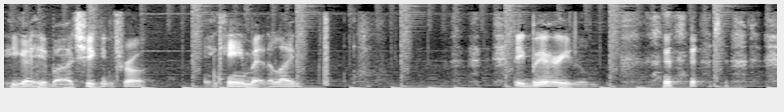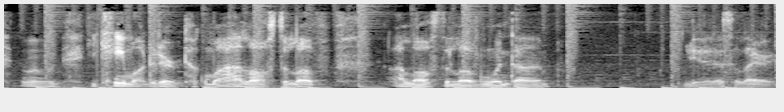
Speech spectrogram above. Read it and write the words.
he got hit by a chicken truck and came back to life. they buried him. he came out the dirt talking about I lost the love. I lost the love one time. Yeah, that's hilarious.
